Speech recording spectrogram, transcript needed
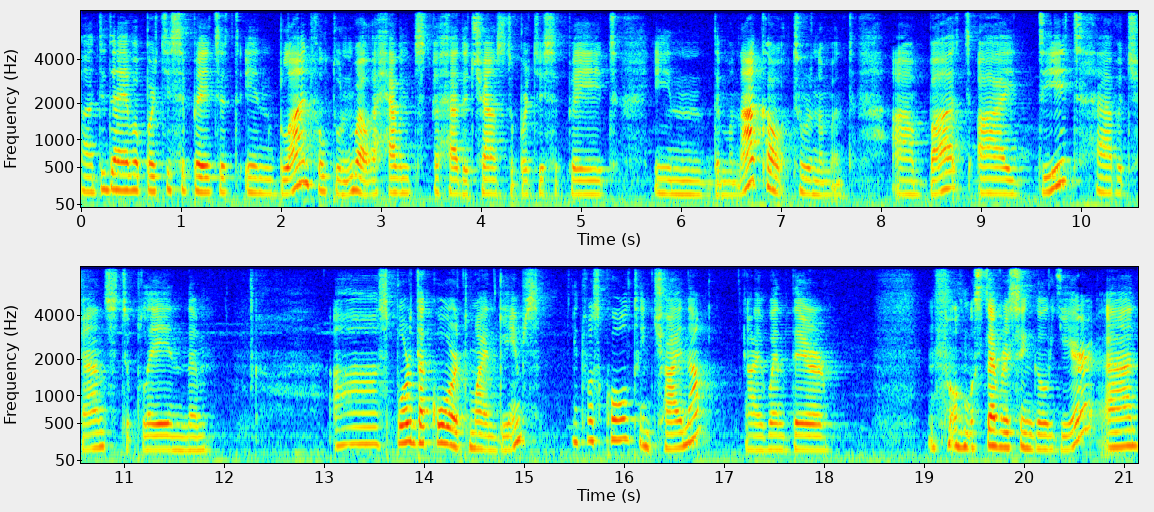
uh, did I ever participated in blindfold tournament? Well, I haven't had a chance to participate in the Monaco tournament, uh, but I did have a chance to play in the uh, Sport d'Accord Mind Games. It was called in China. I went there almost every single year, and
